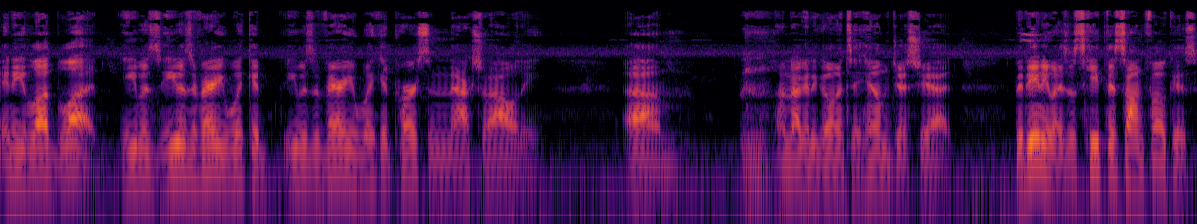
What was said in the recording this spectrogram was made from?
and he loved blood. He was he was a very wicked he was a very wicked person in actuality. Um, I'm not going to go into him just yet. But anyways, let's keep this on focus.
